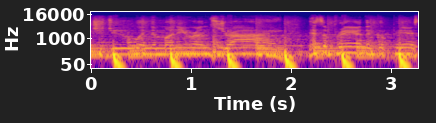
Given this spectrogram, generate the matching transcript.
what you do when the money runs dry. There's a prayer that compares.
